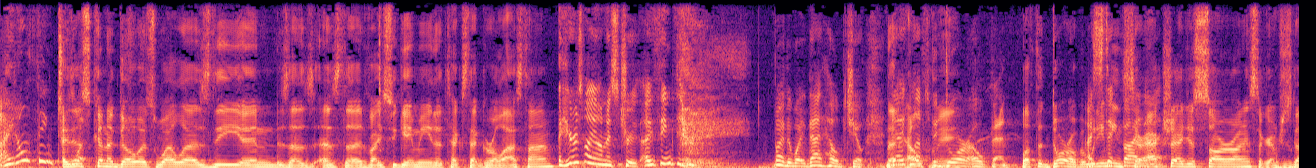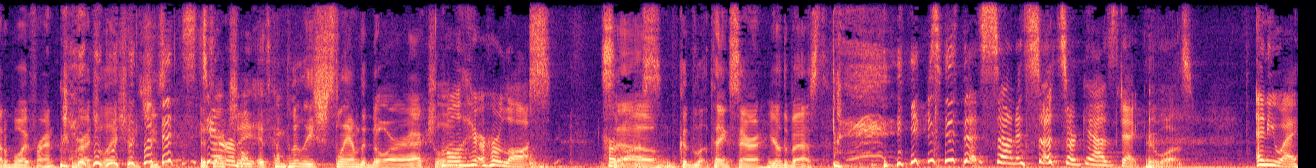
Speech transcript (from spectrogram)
I don't think. Is this gonna go as well as the and as, as the advice you gave me to text that girl last time? Here's my honest truth. I think. There, by the way, that helped you. That left helped the me. door open. Left the door open. I What do you mean, Sarah? that. Actually, I just saw her on Instagram. She's got a boyfriend. Congratulations. She's, It's it's terrible. actually it's completely slammed the door. Actually. Well, her, her loss. Her so loss. good. lu- Thanks, Sarah. You're the best. that sounded so sarcastic. it was. Anyway,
